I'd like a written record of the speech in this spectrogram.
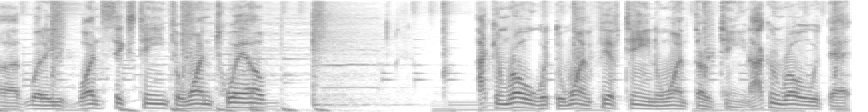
uh, what a 116 to 112. I can roll with the 115 to 113. I can roll with that.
